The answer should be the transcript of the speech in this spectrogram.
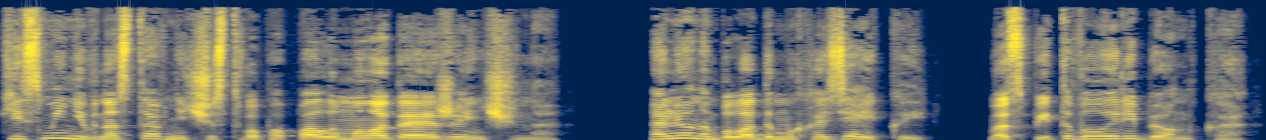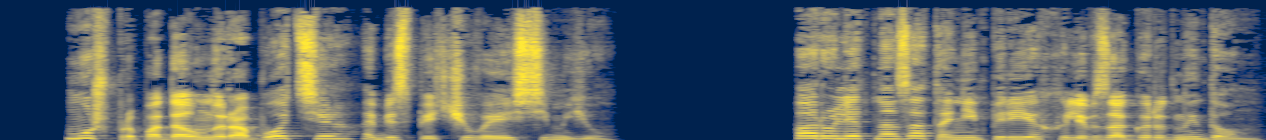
К Ясмине в наставничество попала молодая женщина. Алена была домохозяйкой, воспитывала ребенка, Муж пропадал на работе, обеспечивая семью. Пару лет назад они переехали в загородный дом.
